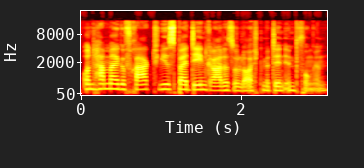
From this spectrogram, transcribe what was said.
und haben mal gefragt, wie es bei denen gerade so läuft mit den Impfungen.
